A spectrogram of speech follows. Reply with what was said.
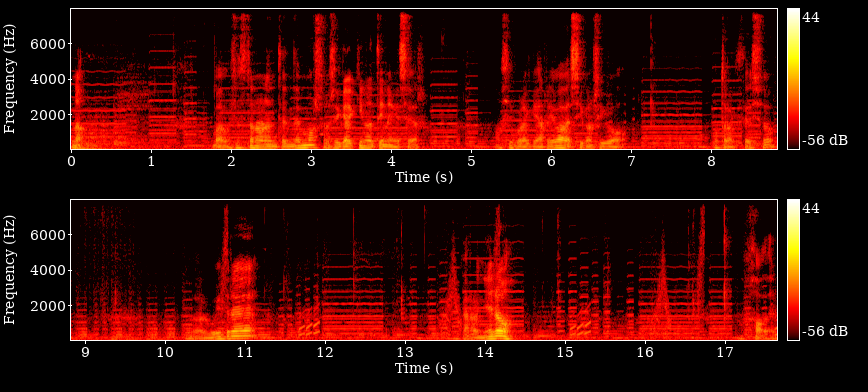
No. Vale, pues esto no lo entendemos, así que aquí no tiene que ser. Vamos a ir por aquí arriba a ver si consigo otro acceso. El buitre. Carroñero. Joder.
